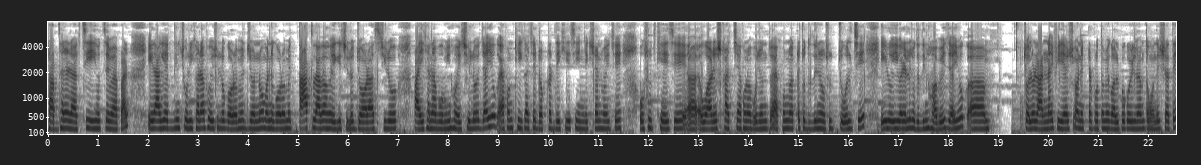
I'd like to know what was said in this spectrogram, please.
সাবধানে রাখছি, এই হচ্ছে ব্যাপার। এর আগে একদিন শরীর খারাপ হয়েছিল গরমের জন্য মানে গরমের তাত লাগা হয়ে গেছিল, জ্বর আসছিল, পায়খানা বমি হয়েছিল। যাই হোক, এখন ঠিক আছে, ডক্টর দেখিয়েছি ইঞ্জেকশন হয়েছে, ওষুধ খেয়েছে ওআরএস খাচ্ছে এখনও পর্যন্ত এখনও একটা চোদ্দ দিনের ওষুধ চলছে, এই রবিবার এলে চোদ্দ দিন হবে। যাই হোক um, চলো রান্নায় ফিরে আসি। অনেকটা প্রথমে গল্প করে নিলাম তোমাদের সাথে।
